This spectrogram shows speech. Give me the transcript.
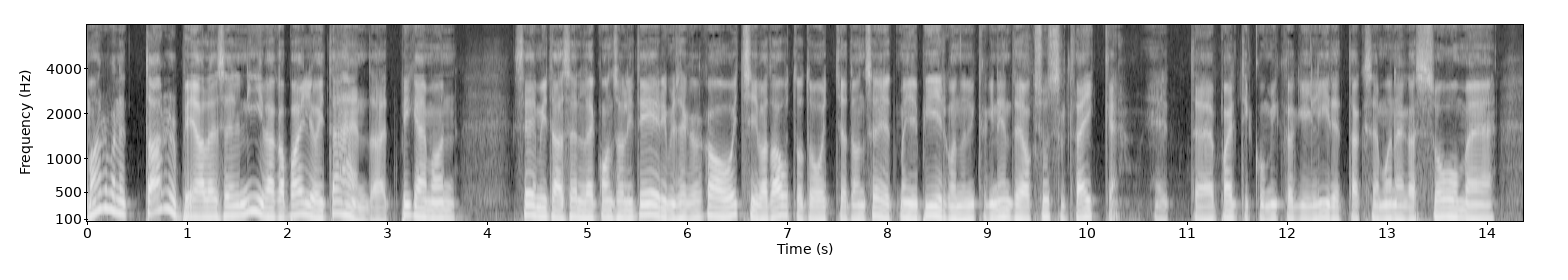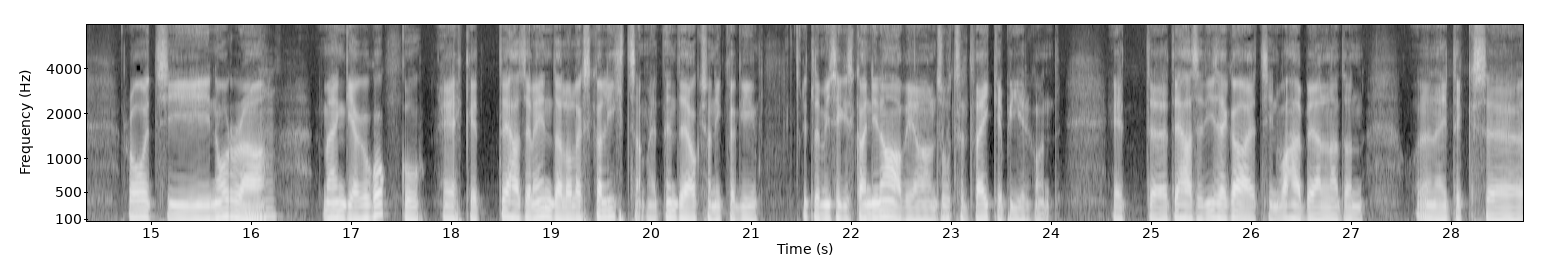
ma arvan, et tarbijale see nii väga palju ei tähenda, et pigem on äh, see, mida selle konsolideerimisega ka otsivad autotootjad, on see, et meie piirkond on ikkagi nende jaoks suhteliselt väike. et äh, Baltikum ikkagi liidetakse mõne kas Soome, Rootsi, Norra mm -hmm. mängijaga kokku, ehk et teha selle endal oleks ka lihtsam, et nende jaoks on ikkagi ütleme isegi Skandinaavia on suhteliselt väike piirkond. et äh, tehased ise ka, et siin vahepeal nad on näiteks äh,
